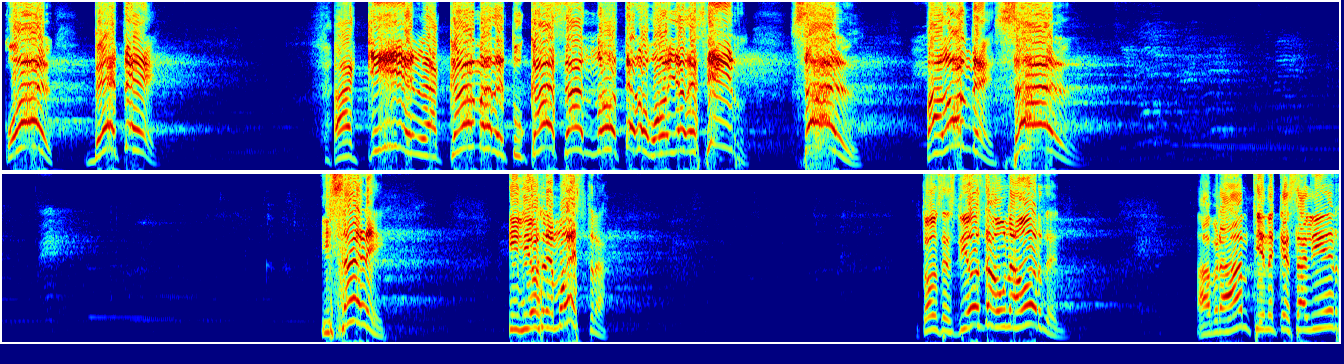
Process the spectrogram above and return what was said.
¿Cuál? Vete. Aquí en la cama de tu casa no te lo voy a decir. Sal. ¿Para dónde? Sal. Y sale. Y Dios le muestra. Entonces Dios da una orden. Abraham tiene que salir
